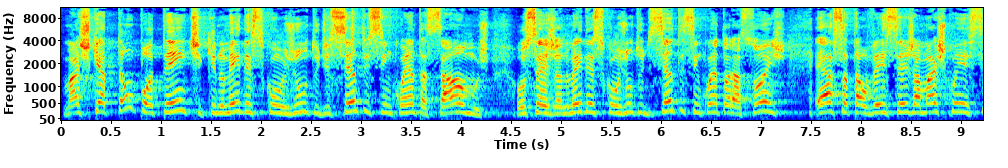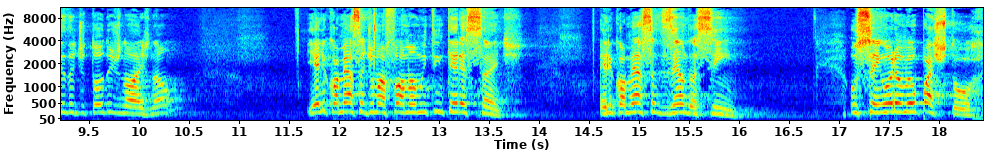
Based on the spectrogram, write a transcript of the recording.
mas que é tão potente que no meio desse conjunto de 150 salmos, ou seja, no meio desse conjunto de 150 orações, essa talvez seja a mais conhecida de todos nós, não? E ele começa de uma forma muito interessante. Ele começa dizendo assim: O Senhor é o meu pastor,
